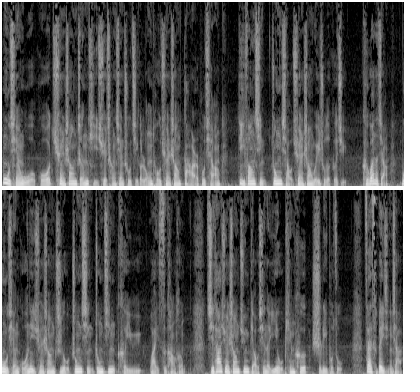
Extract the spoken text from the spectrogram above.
目前我国券商整体却呈现出几个龙头券商大而不强，地方性中小券商为主的格局。客观的讲，目前国内券商只有中信、中金可以与外资抗衡，其他券商均表现的业务偏科，实力不足。在此背景下，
